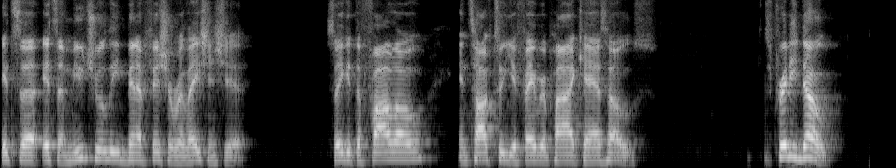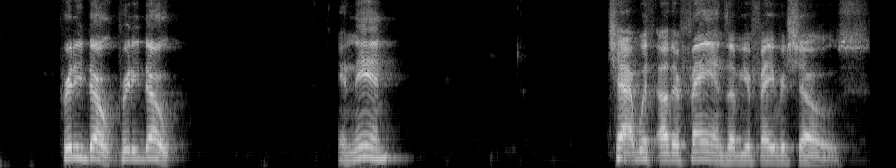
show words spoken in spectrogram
it's a it's a mutually beneficial relationship. So you get to follow and talk to your favorite podcast host. It's pretty dope. Pretty dope. Pretty dope. And then chat with other fans of your favorite shows.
